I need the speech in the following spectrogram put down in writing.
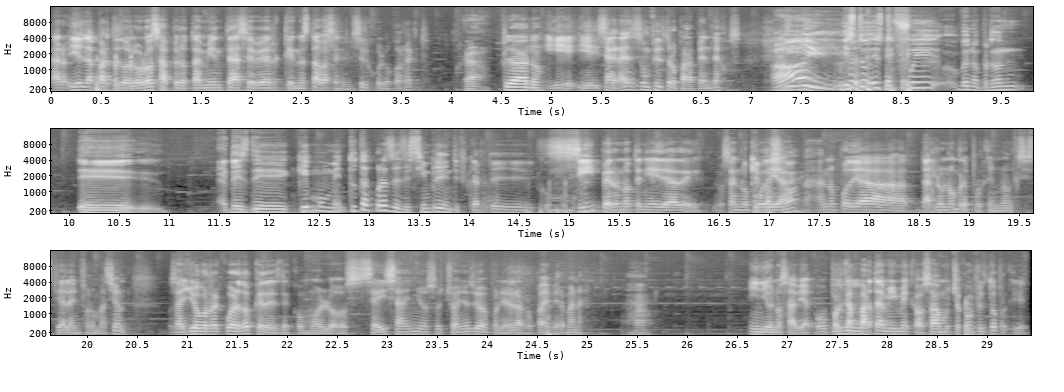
Claro, y es la parte dolorosa, pero también te hace ver que no estabas en el círculo correcto. Claro. claro. Y, y se agradece, es un filtro para pendejos. ¡Ay! Esto, esto fue, bueno, perdón, eh, ¿desde qué momento? ¿Tú te acuerdas desde siempre identificarte como mujer? Sí, pero no tenía idea de, o sea, no ¿Qué podía, pasó? ajá, no podía darle un nombre porque no existía la información. O sea, yo recuerdo que desde como los seis años, ocho años, yo me ponía la ropa de mi hermana. Ajá. Y yo no sabía cómo, porque aparte a mí me causaba mucho conflicto porque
